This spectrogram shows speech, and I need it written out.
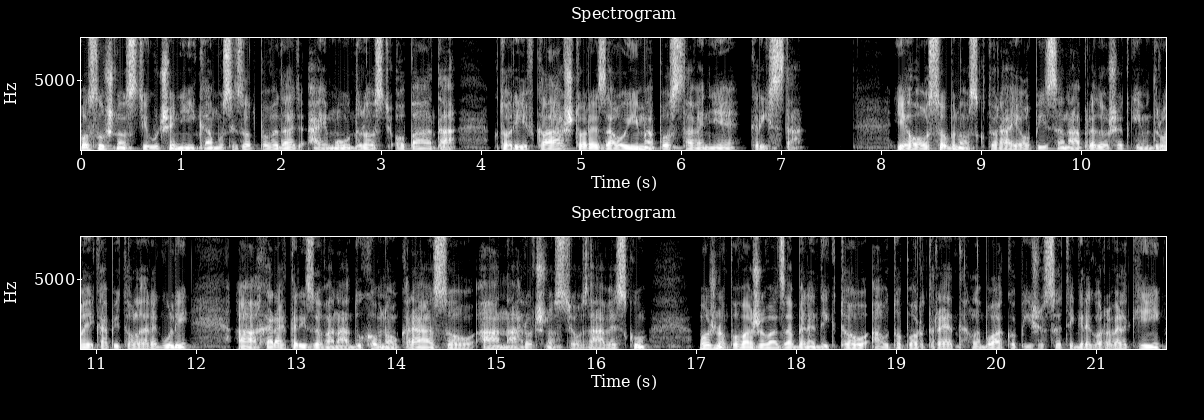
Poslušnosti učeníka musí zodpovedať aj múdrosť opáta, ktorý v kláštore zaujíma postavenie Krista. Jeho osobnosť, ktorá je opísaná predovšetkým v druhej kapitole Reguly a charakterizovaná duchovnou krásou a náročnosťou záväzku, možno považovať za Benediktov autoportrét, lebo ako píše svätý Gregor Veľký,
